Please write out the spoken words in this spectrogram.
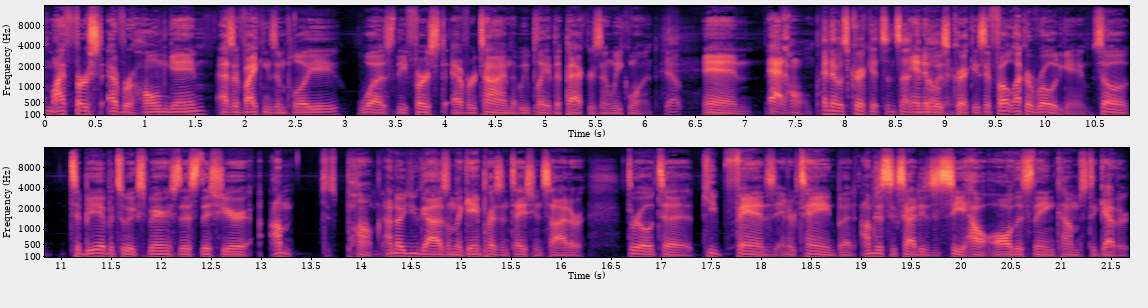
My first ever home game as a Vikings employee was the first ever time that we played the Packers in Week One, Yep. and at home, And it was crickets inside and it was crickets. It felt like a road game. So to be able to experience this this year, I'm just pumped. I know you guys on the game presentation side are thrilled to keep fans entertained, but I'm just excited to see how all this thing comes together.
